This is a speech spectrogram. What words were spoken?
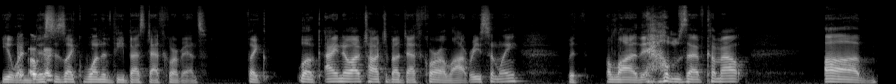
you win this is like one of the best deathcore bands like look i know i've talked about deathcore a lot recently with a lot of the albums that have come out um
